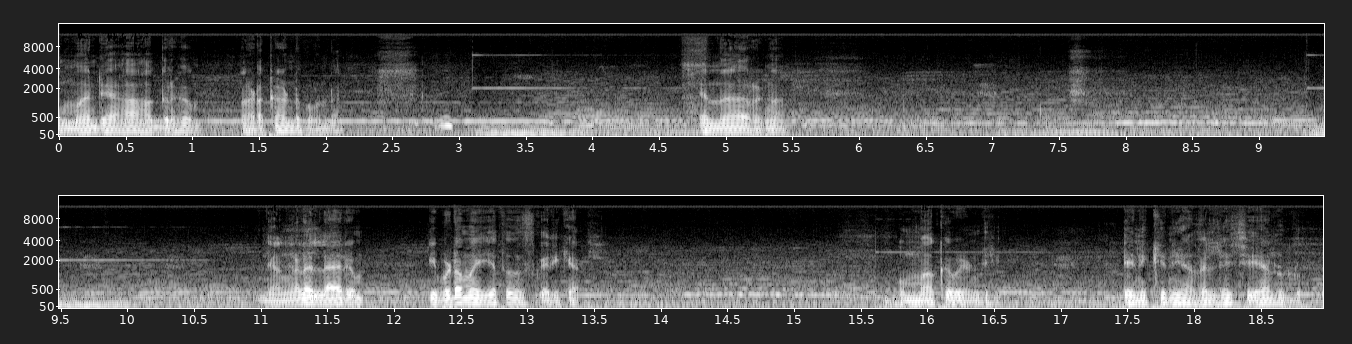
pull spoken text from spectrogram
ഉമ്മാന്റെ ആ ആഗ്രഹം നടക്കാണ്ട് പോണ്ട. എന്നാ ഇറങ്ങാം. ഞങ്ങളെല്ലാരും ഇവിടെ മയ്യത്ത് നിസ്കരിക്കാം. ഉമ്മാക്ക് വേണ്ടി എനിക്കിനി അതല്ലേ ചെയ്യാനുള്ളൂ.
